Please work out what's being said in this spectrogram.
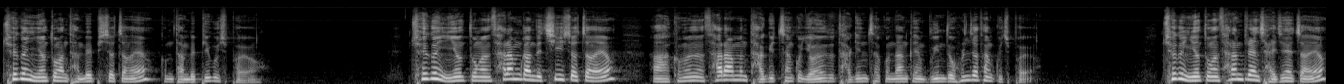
최근 2년 동안 담배 피셨잖아요? 그럼 담배 피고 싶어요. 최근 2년 동안 사람 가운데 치이셨잖아요? 아, 그러면 사람은 다 귀찮고 연애도 다 괜찮고 난 그냥 무인도 혼자 삼고 싶어요. 최근 2년 동안 사람들이랑 잘 지냈잖아요?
